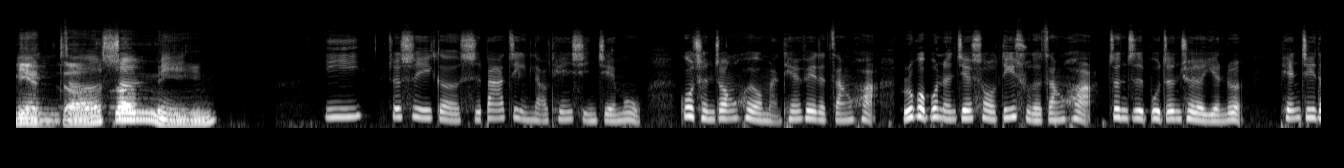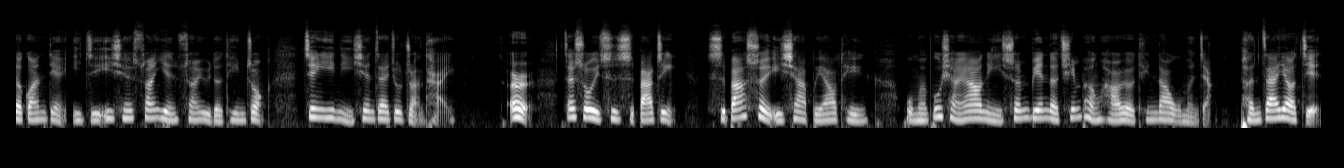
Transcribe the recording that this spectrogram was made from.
免责声明：一，这是一个十八禁聊天型节目，过程中会有满天飞的脏话。如果不能接受低俗的脏话、政治不正确的言论、偏激的观点以及一些酸言酸语的听众，建议你现在就转台。二，再说一次，十八禁，十八岁以下不要听。我们不想要你身边的亲朋好友听到我们讲“盆栽要剪，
